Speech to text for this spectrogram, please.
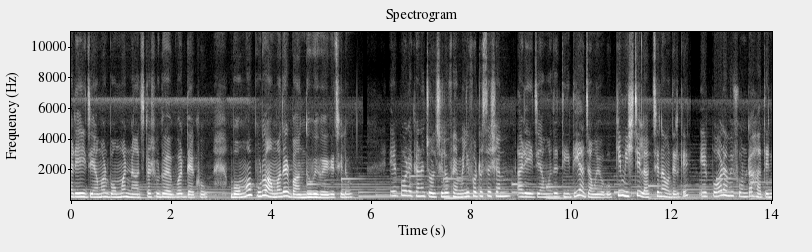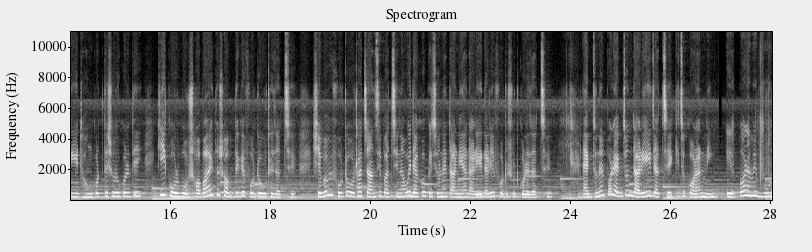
আর এই যে আমার বম্মার নাচটা শুধু একবার দেখো। বম্মা পুরো আমাদের বান্ধবী হয়ে গেছিল। এরপর এখানে চলছিল ফ্যামিলি ফটো সেশন আর এই যে আমাদের দিদি আর জামাইবাবু, কি মিষ্টি লাগছে না ওদেরকে? এরপর আমি ফোনটা হাতে নিয়ে ঢং করতে শুরু করে দিই। কি করব? সবাই তো সব দিকে ফটো উঠে যাচ্ছে। সেভাবে ফটো ওঠার চান্সই পাচ্ছি না। ওই দেখো পিছনে তানিয়া দাঁড়িয়ে দাঁড়িয়ে ফটো শ্যুট করে যাচ্ছে। একজনের পর একজন দাঁড়িয়েই যাচ্ছে, কিছু করার নেই। এরপর আমি বোন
